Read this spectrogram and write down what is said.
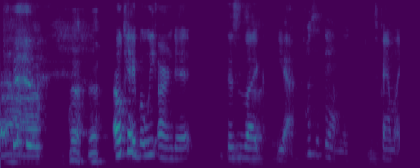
Ah. Okay, but we earned it. This is like, yeah. It's a family. It's family.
